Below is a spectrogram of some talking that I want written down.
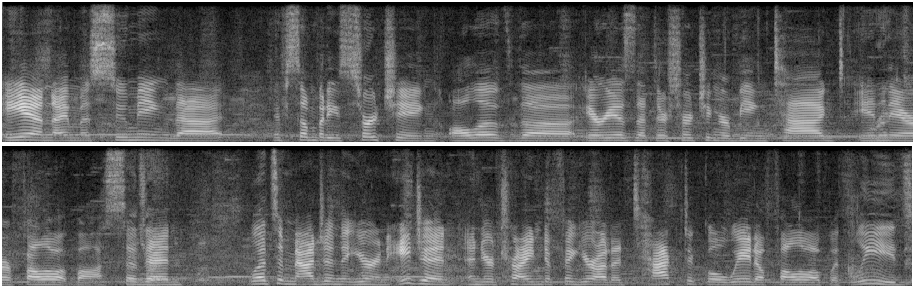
And I'm assuming that if somebody's searching, all of the areas that they're searching are being tagged in Correct. their follow up boss. So That's right. Let's imagine that you're an agent and you're trying to figure out a tactical way to follow up with leads.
